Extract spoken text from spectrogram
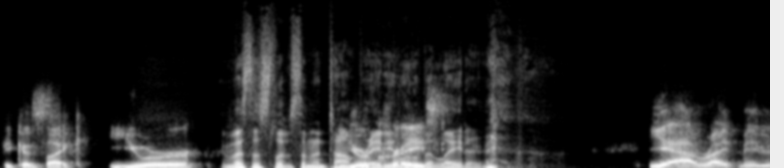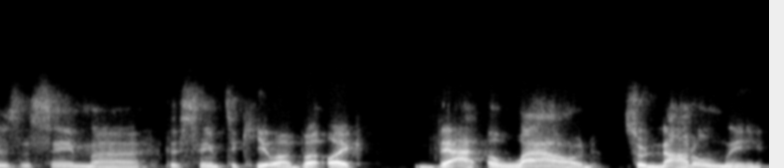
because like you were. It must have slipped some on Tom Brady crazy. a little bit later. Yeah, right. Maybe it was the same uh the same tequila, but like that allowed so not only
